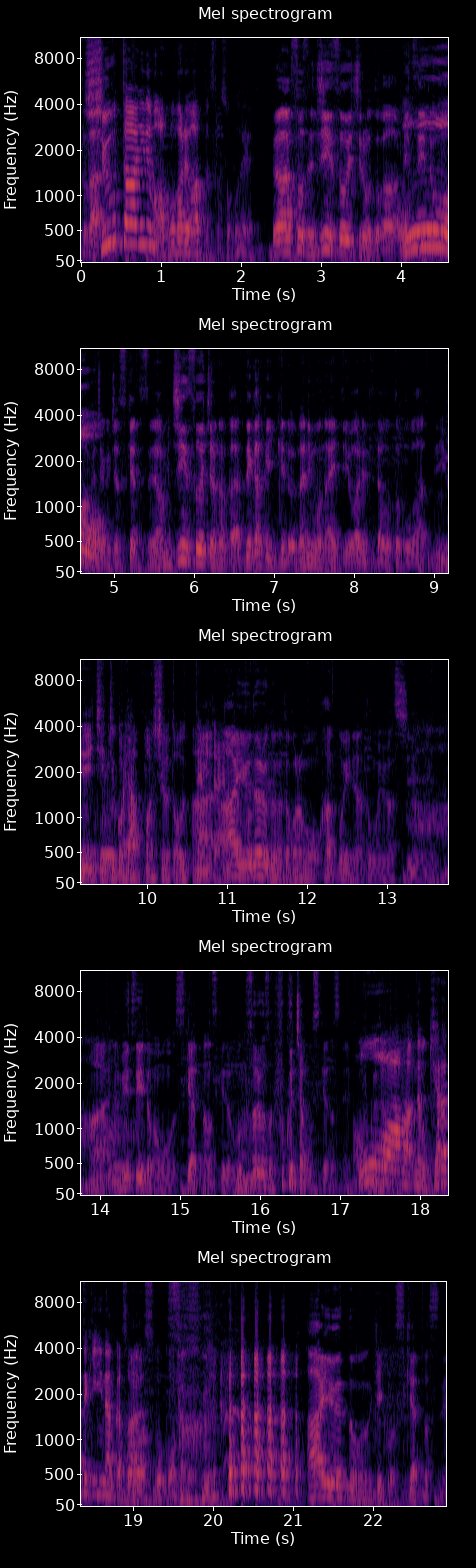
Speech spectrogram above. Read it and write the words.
とか。シューターにでも憧れはあったんですかそこで？いやそうですね。陣宗一郎とか三井とかはめちゃくちゃ好きだったですね。陣宗一郎なんかでかくいいけど何もないって言われてた男がっていうね、1日ころ500本シュート打ってみたいな、はいああいう努力のところもかっこいいなと思いますし、はい、で三井とかも好きだったんですけど僕それこそ福ちゃんも好きだったですね、おおでもキャラ的になんかそれはすごくわかる、ああいうのも結構好きだったですね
